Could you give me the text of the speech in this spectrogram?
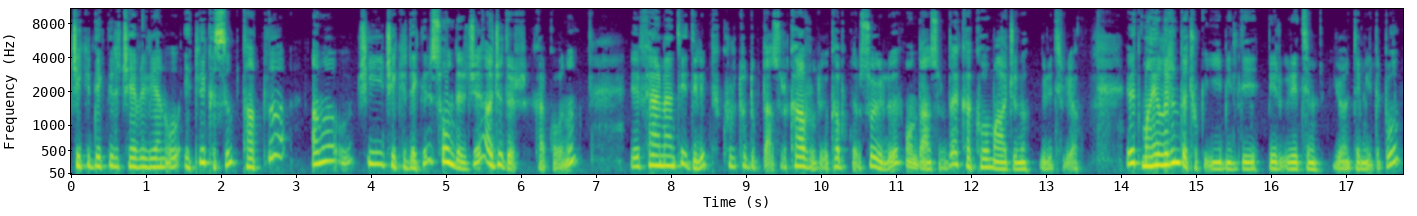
Çekirdekleri çevreleyen o etli kısım tatlı ama çiğ çekirdekleri son derece acıdır kakaonun. E, fermente edilip kurutulduktan sonra kavruluyor, kabukları soyuluyor. Ondan sonra da kakao macunu üretiliyor. Evet mayaların da çok iyi bildiği bir üretim yöntemiydi bu.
